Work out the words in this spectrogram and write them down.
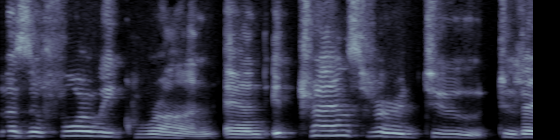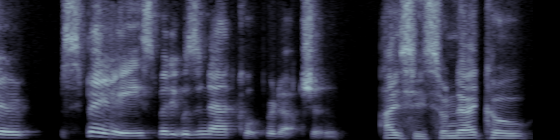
It was a four week run and it transferred to to their space but it was a natco production. I see. So natco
